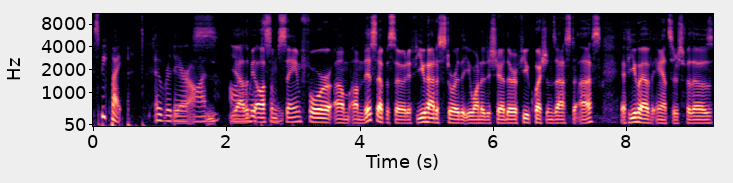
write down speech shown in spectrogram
SpeakPipe. Over there Yes. on, on yeah that'd be awesome. same for um, on this episode if you had a story that you wanted to share there are a few questions asked to us. If you have answers for those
